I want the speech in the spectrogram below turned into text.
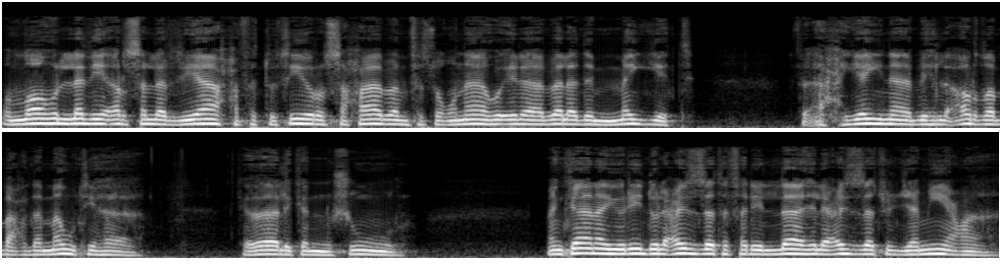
والله الذي أرسل الرياح فتثير سحابا فسغناه إلى بلد ميت فأحيينا به الأرض بعد موتها. كذلك النشور. من كان يريد العزة فلله العزة جميعا.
